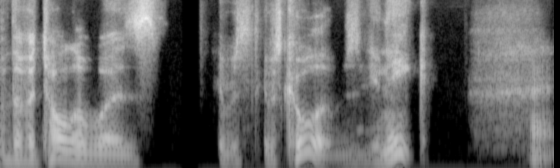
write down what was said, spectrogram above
the Vitola was it was it was cool. It was unique. Right.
